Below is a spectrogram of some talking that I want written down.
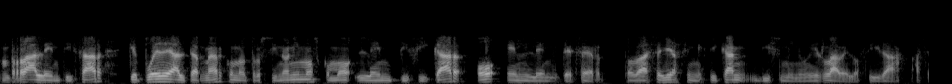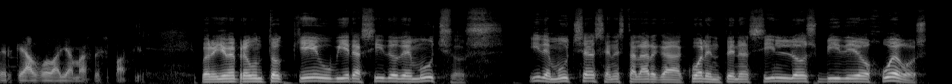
ralentizar, que puede alternar con otros sinónimos como lentificar o enlentecer. Todas ellas significan disminuir la velocidad, hacer que algo vaya más despacio. Bueno, yo me pregunto qué hubiera sido de muchos y de muchas en esta larga cuarentena sin los videojuegos.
